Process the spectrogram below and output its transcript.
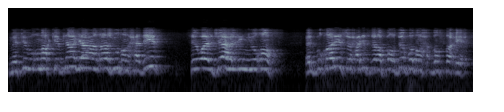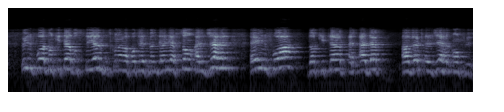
mais si vous remarquez bien, il y a un rajout dans le hadith, c'est al-jahl, l'ignorance. Et le Bukhari, ce hadith, le rapporte deux fois dans, dans Sahih. Une fois dans Kitab al-Siyam, c'est ce qu'on a rapporté la semaine dernière, sans al-jahl, et une fois dans Kitab al-Adab, avec al-jahl en plus.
